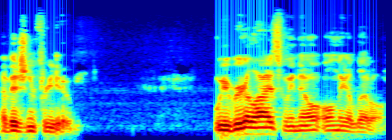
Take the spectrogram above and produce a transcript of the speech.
A Vision for You. We realize we know only a little.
